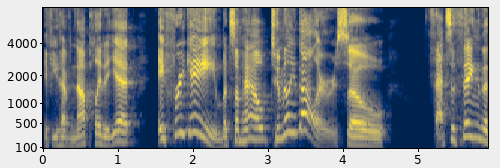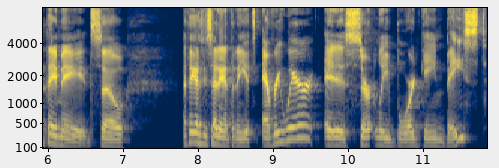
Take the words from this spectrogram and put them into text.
if you have not played it yet, a free game, but somehow $2 million. So that's a thing that they made. So I think, as you said, Anthony, it's everywhere. It is certainly board game based,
